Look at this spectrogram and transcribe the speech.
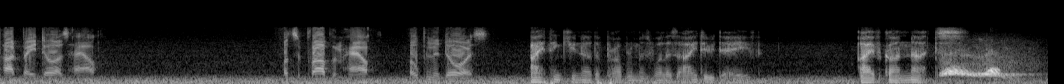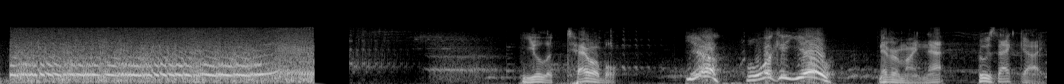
pod bay doors, Hal. What's the problem, Hal? Open the doors. I think you know the problem as well as I do, Dave. I've gone nuts. You look terrible. Yeah, well look at you! Never mind that. Who's that guy?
